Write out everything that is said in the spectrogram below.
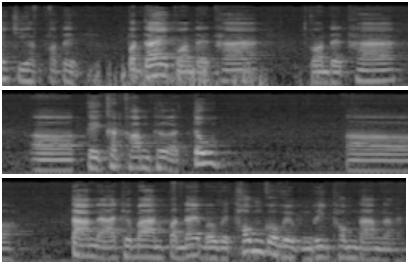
ឯងជាហត់ផុតទេប៉ុន្តែគ្រាន់តែថាគ្រាន់តែថាអឺគេខិតខំធ្វើឲ្យទូចអឺតាមដែលអាចធ្វើបានប៉ុន្តែបើវាធំក៏វាពង្រីកធំតាមហ្នឹងដែរ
